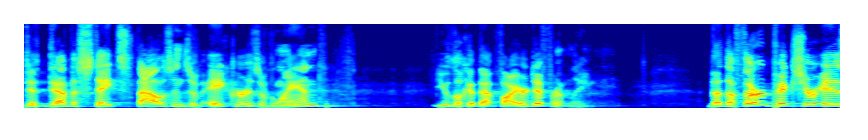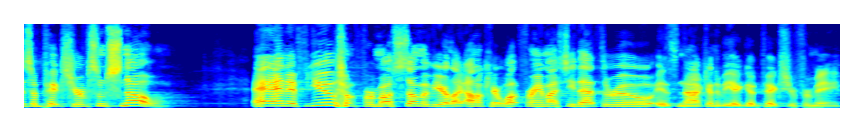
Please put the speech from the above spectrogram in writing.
de- devastates thousands of acres of land, you look at that fire differently. The, the third picture is a picture of some snow. And if you, for most, some of you are like, I don't care what frame I see that through, it's not going to be a good picture for me.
